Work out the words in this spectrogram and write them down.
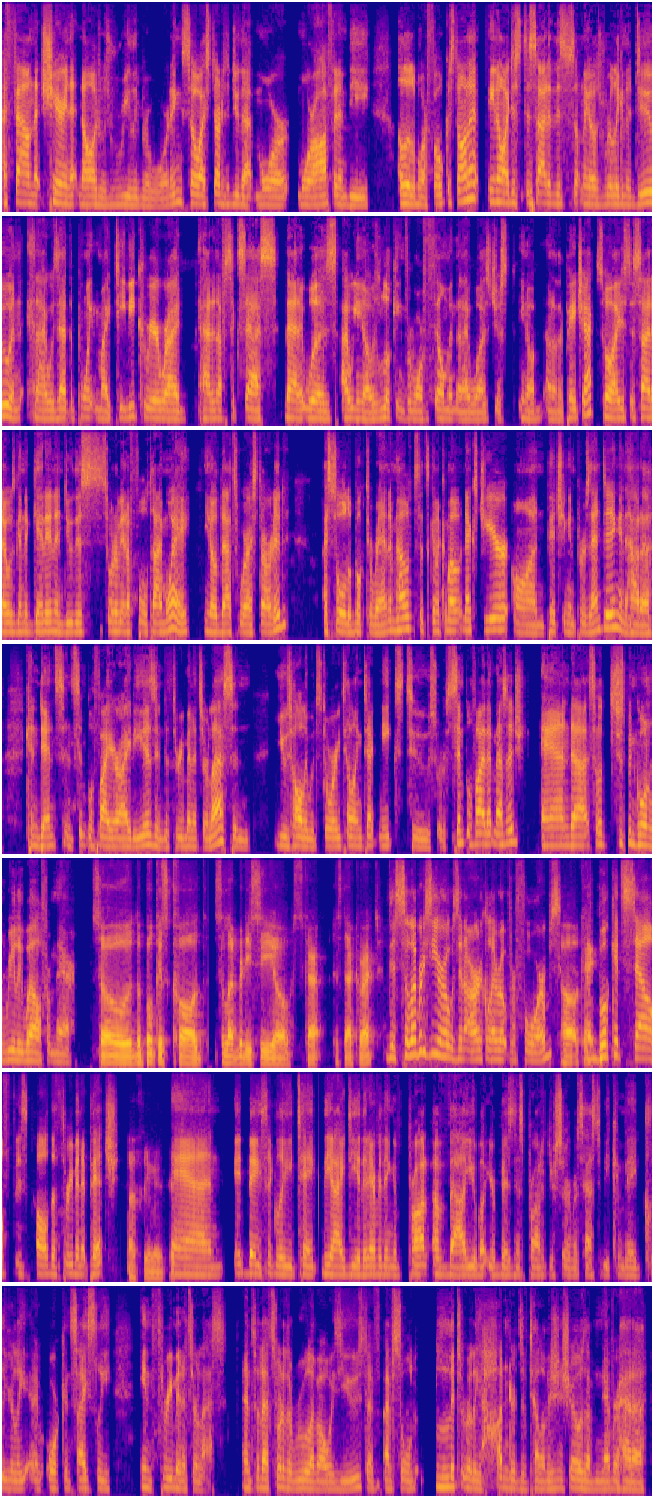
I found that sharing that knowledge was really rewarding. So I started to do that more more often and be a little more focused on it. You know, I just decided this is something I was really going to do, and and I was at the point in my TV career where I had enough success that it was I you know I was looking for more fulfillment than I was just you know another paycheck. So I just decided I was going to get in and do this sort of in a full time way. You know, that's where I started. I sold a book to Random House that's going to come out next year on pitching and presenting and how to condense and simplify your ideas into three minutes or less and use Hollywood storytelling techniques to sort of simplify that message. And uh, so it's just been going really well from there. So the book is called Celebrity CEO. Is that correct? The Celebrity CEO was an article I wrote for Forbes. Oh, okay. The book itself is called The Three Minute Pitch. A three minute pitch. And it basically take the idea that everything of pro- of value about your business, product, or service has to be conveyed clearly uh, or concisely in three minutes or less. And so that's sort of the rule I've always used. I've I've sold literally hundreds of television shows. I've never had a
